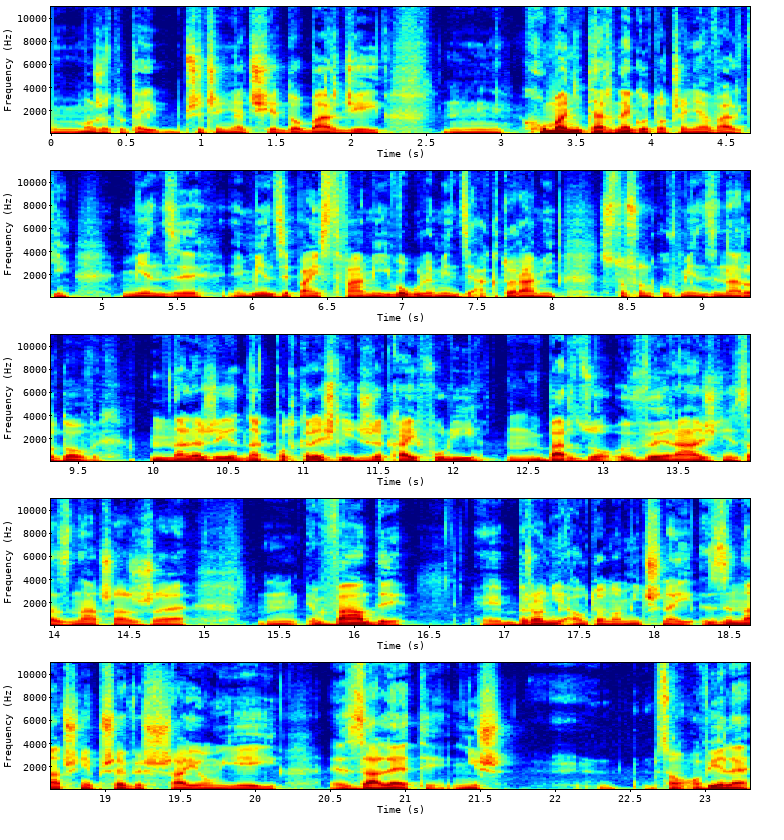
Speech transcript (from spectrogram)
y, może tutaj przyczyniać się do bardziej mm, humanitarnego toczenia walki między, między państwami i w ogóle między aktorami stosunków międzynarodowych. Należy jednak podkreślić, że Kai Fuli bardzo wyraźnie zaznacza, że wady broni autonomicznej znacznie przewyższają jej zalety niż są o wiele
